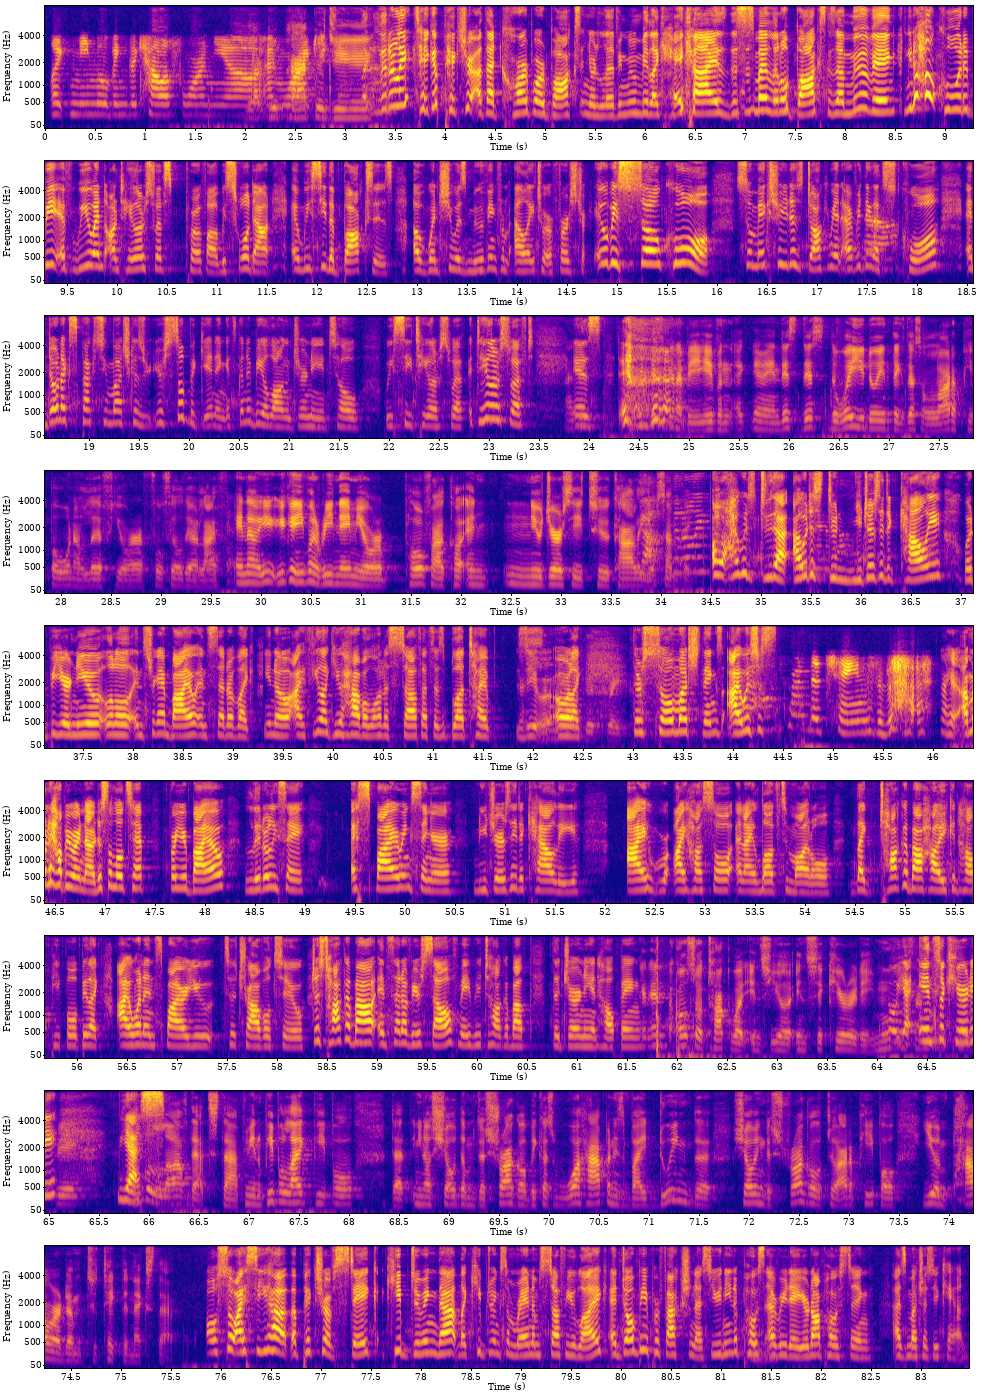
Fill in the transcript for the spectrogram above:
like me moving to California Like and your where I keep- packaging. Like literally take a picture of that cardboard box in your living room and be like, hey guys, this is my little box because I'm moving. You know how cool would it be if we went on Taylor Swift's profile, we scroll down and we see the boxes of when she was moving from LA to her first trip. It would be so cool. So make sure you just document everything that's cool and don't expect too much because you're still beginning. It's gonna be a long journey until we see Taylor Swift. And Taylor Swift is this is gonna be even. I mean, this this the way you're doing things. There's a lot of people want to live your fulfill their life. And now you, you can even rename your profile called in New Jersey to Cali or something. Oh, I would do that. I would just do New Jersey to Cali would be your new little Instagram bio instead of like, you know, I feel like you have a lot of stuff that says blood type zero so or like good, there's so much things. I was just trying to change that. right here. I'm gonna help you right now. Just a little tip for your bio. Literally say aspiring singer, New Jersey to Cali. I, I hustle and I love to model. Like, talk about how you can help people. Be like, I want to inspire you to travel too. Just talk about, instead of yourself, maybe talk about the journey and helping. And, and also talk about ins- your insecurity. Moving Oh, yeah, insecurity. big. Yes. People love that stuff. You know, people like people that you know show them the struggle because what happens is by doing the showing the struggle to other people, you empower them to take the next step. Also, I see you have a picture of steak. Keep doing that. Like, keep doing some random stuff you like. And don't be a perfectionist. You need to post every day. You're not posting as much as you can.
